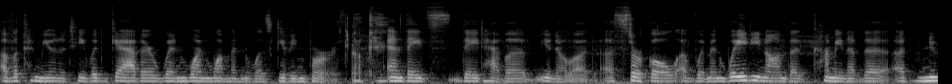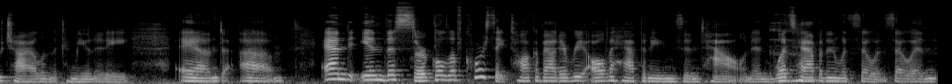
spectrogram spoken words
of a community would gather when one woman was giving birth. Okay. And they'd, they'd have a, you know, a, a circle of women waiting on the coming of the a new child in the community. And, um, and in this circle, of course, they talk about every all the happenings in town and what's happening with so and so, and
